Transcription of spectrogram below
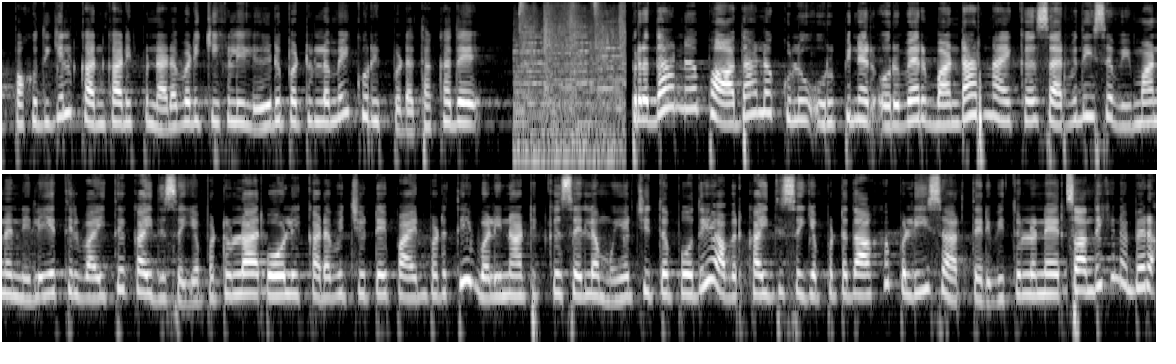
அப்பகுதியில் கண்காணிப்பு நடவடிக்கைகளில் ஈடுபட்டுள்ளமை குறிப்பிடத்தக்கது. பிரதான பாதாள குழு உறுப்பினர் ஒருவர் பண்டார் நாயக்க சர்வதேச விமான நிலையத்தில் வைத்து கைது செய்யப்பட்டுள்ளார். போலி கடவுச்சீட்டை பயன்படுத்தி வெளிநாட்டிற்கு செல்ல முயற்சித்த போதே அவர் கைது செய்யப்பட்டதாக போலீசார் தெரிவித்துள்ளனர். சந்தேக நபர்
